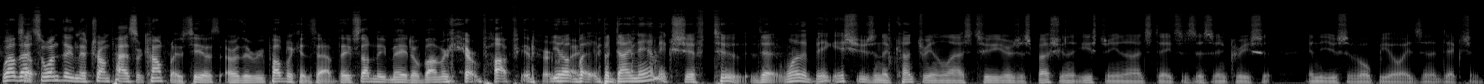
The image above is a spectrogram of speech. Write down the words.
Well, So- that's one thing that Trump has accomplished. He has, or the Republicans have. They've suddenly made Obamacare popular. you know, right? but but dynamics shift too. The, one of the big issues in the country in the last two years, especially in the eastern United States, is this increase in the use of opioids and addiction.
